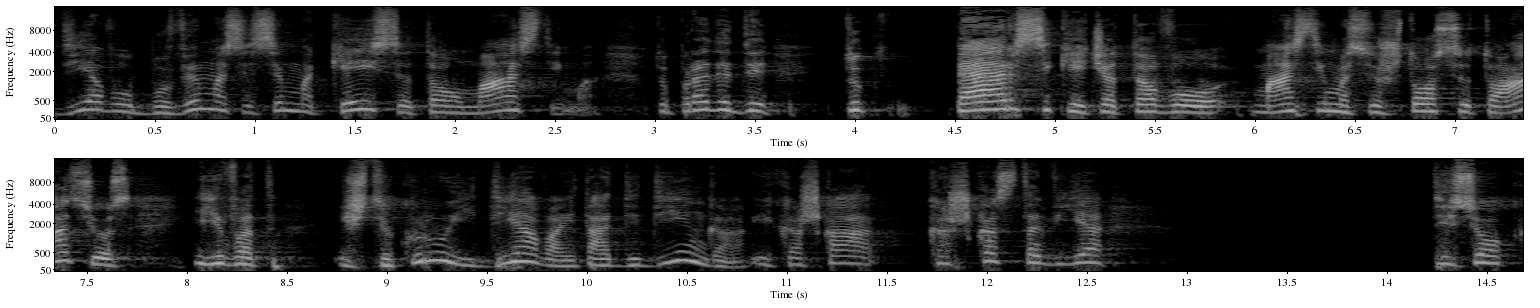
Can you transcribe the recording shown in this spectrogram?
Dievo buvimas įsima keisti tavo mąstymą. Tu pradedi, tu persikeičia tavo mąstymas iš tos situacijos į, vat, iš tikrųjų, į Dievą, į tą didingą, į kažką, kažkas tavyje tiesiog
